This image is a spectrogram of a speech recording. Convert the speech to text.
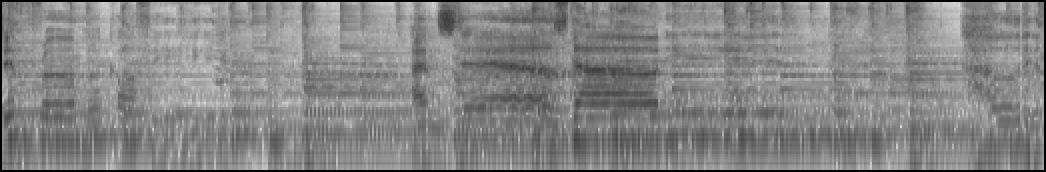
Sip from her coffee and stares down in. How did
